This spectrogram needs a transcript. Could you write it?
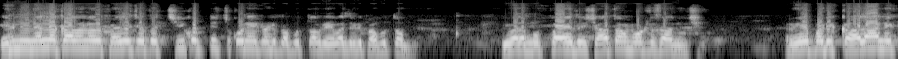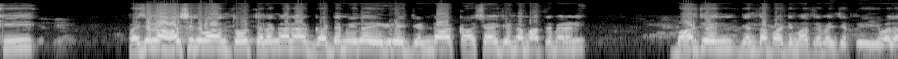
ఎనిమిది నెలల కాలంలో ప్రజల చేత చీకొట్టించుకునేటువంటి ప్రభుత్వం రేవంత్ రెడ్డి ప్రభుత్వం ఇవాళ ముప్పై ఐదు శాతం ఓట్లు సాధించి రేపటి కాలానికి ప్రజల ఆశీర్వాదంతో తెలంగాణ గడ్డ మీద ఎగిరే జెండా కాషాయ జెండా మాత్రమేనని భారతీయ జనతా పార్టీ మాత్రమే అని చెప్పి ఇవాళ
